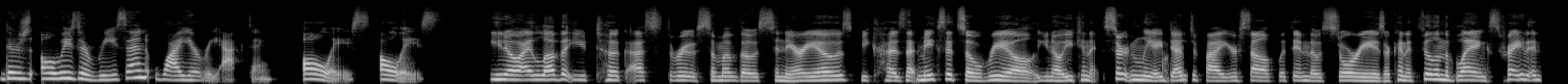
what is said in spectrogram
there's always a reason why you're reacting. Always, always. You know, I love that you took us through some of those scenarios because that makes it so real. You know, you can certainly identify yourself within those stories or kind of fill in the blanks, right? And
